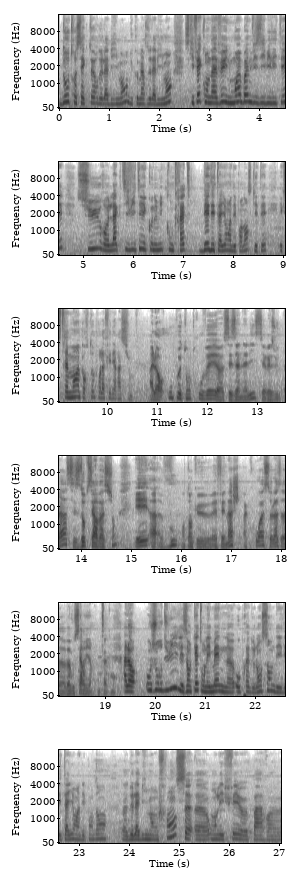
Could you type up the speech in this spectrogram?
d'autres secteurs de l'habillement, du commerce de l'habillement, ce qui fait qu'on avait une moins bonne visibilité sur euh, l'activité économique concrète des détaillants indépendants, ce qui était extrêmement important pour la fédération. Alors, où peut-on trouver euh, ces analyses, ces résultats, ces observations Et euh, vous, en tant que FNH, à quoi cela va vous servir concrètement? Alors, aujourd'hui, les enquêtes, on les mène euh, auprès de l'ensemble des détaillants indépendants de l'habillement en France. Euh, on les fait euh, par, euh,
